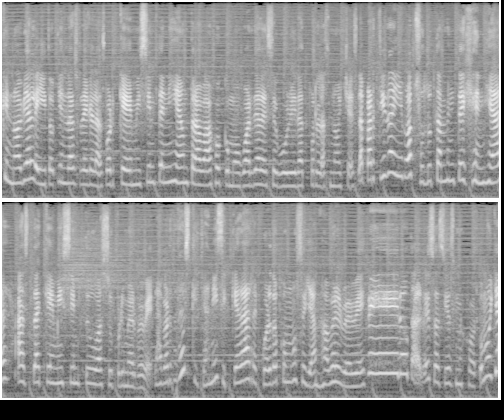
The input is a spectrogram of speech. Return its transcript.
que no había leído bien las reglas porque mi sim tenía un trabajo como guardia de seguridad por las noches. La partida iba absolutamente genial hasta que mi sim tuvo a su primer bebé. La verdad es que ya ni siquiera recuerdo cómo se llamaba el bebé, pero tal vez así es mejor. Como ya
